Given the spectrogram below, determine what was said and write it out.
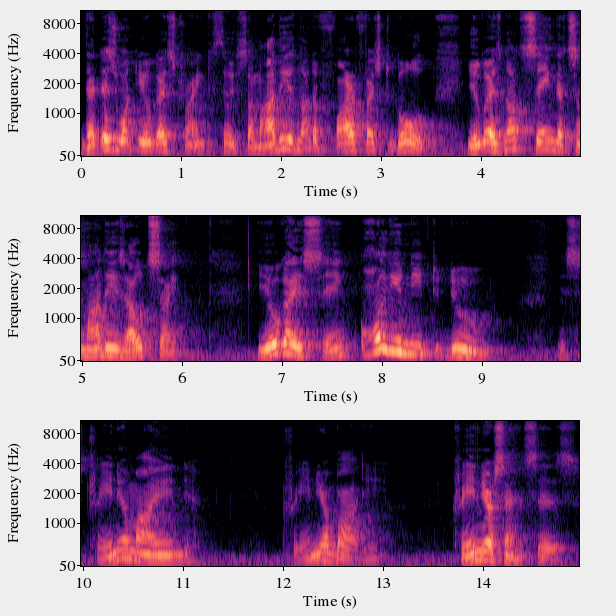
That is what yoga is trying to say. Samadhi is not a far fetched goal. Yoga is not saying that samadhi is outside. Yoga is saying all you need to do is train your mind, train your body, train your senses.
